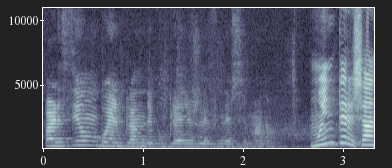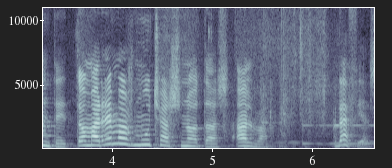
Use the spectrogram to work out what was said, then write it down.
Parece un buen plan de cumpleaños de fin de semana. Muy interesante. Tomaremos muchas notas, Alba. Gracias.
